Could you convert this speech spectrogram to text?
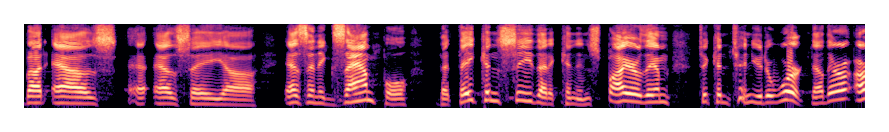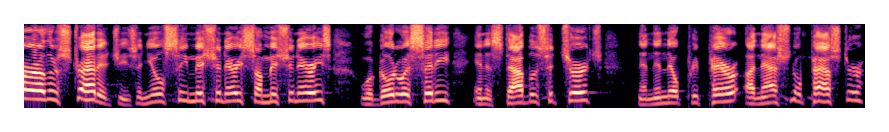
but as, as, a, uh, as an example that they can see that it can inspire them to continue to work. Now, there are other strategies, and you'll see missionaries, some missionaries will go to a city and establish a church, and then they'll prepare a national pastor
